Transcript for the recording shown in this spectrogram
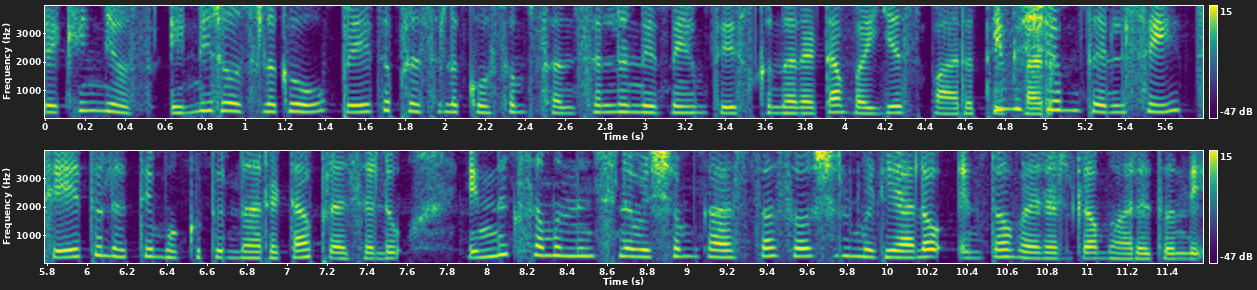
బ్రేకింగ్ న్యూస్. ఇన్ని రోజులకు పేద ప్రజల కోసం సంచలన నిర్ణయం తీసుకున్నారట వైఎస్ భారతి విషయం తెలిసి చేతులెత్తి మొక్కుతున్నారట ప్రజలు. ఇందుకు సంబంధించిన విషయం కాస్త సోషల్ మీడియాలో ఎంతో వైరల్గా మారుతుంది.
